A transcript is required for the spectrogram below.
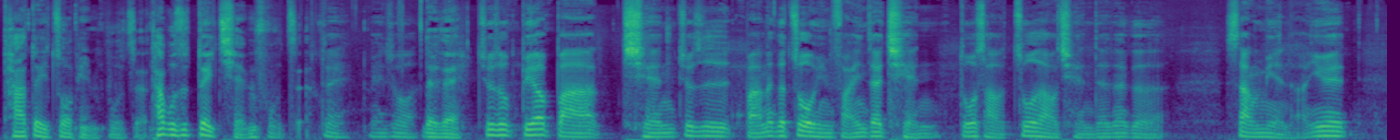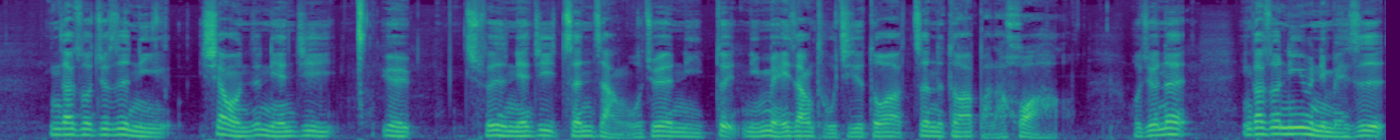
他对作品负责，他不是对钱负责，对，没错，对不对？就是说不要把钱，就是把那个作品反映在钱多少多少钱的那个上面啊，因为应该说就是你像我这年纪越随着年纪增长，我觉得你对你每一张图其实都要真的都要把它画好。我觉得那应该说你因为你每次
